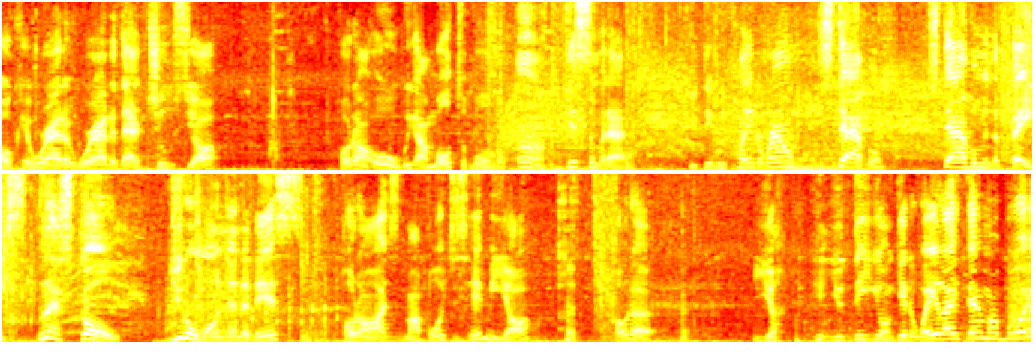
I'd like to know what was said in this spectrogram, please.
Okay, we're at it. We're out of that juice, y'all. Hold on. Oh, we got multiple of them. Uh, get some of that. You think we playing around? Stab him. Stab him in the face. Let's go. You don't want none of this. Hold on. I just, my boy just hit me, y'all. Hold up. You, you think you gonna get away like that, my boy?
